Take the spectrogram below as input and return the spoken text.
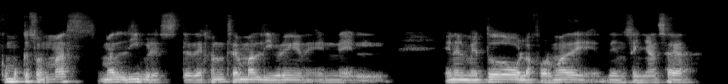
como que son más, más libres, te dejan ser más libre en, el, en el método o la forma de, de enseñanza.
